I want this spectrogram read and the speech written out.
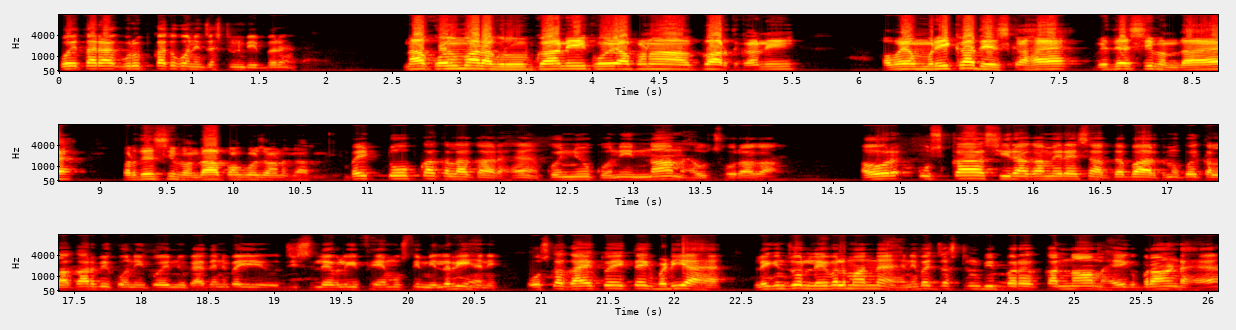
कोई तरह ग्रुप का तो कोई नहीं, जस्टिन बीबर ना कोई हमारा ग्रुप का नहीं, कोई अपना भारत का नहीं। और भाई अमेरिका देश का है, विदेशी बंदा है, परदेशी बंदा आपको को जानकार नहीं। भाई, टॉप का कलाकार है, कोई न्यू को नहीं, नाम है उस छोरा का। और उसका सिरा का मेरे हिसाब से भारत में कोई कलाकार भी को नहीं, कोई न्यू कहते नहीं भाई, जिस लेवल की फेम उसकी मिल रही है नहीं। उसका गायक तो एक तो एक बढ़िया है, लेकिन जो लेवल मानना है नहीं भाई जस्टिन बीबर का नाम है, एक ब्रांड है।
